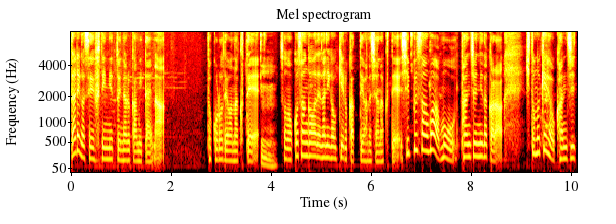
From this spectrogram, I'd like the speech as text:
誰がセーフティーネットになるかみたいなところではなくて、うん。そのお子さん側で何が起きるかっていう話じゃなくて、疾風さんはもう単純にだから、人の気配を感じ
